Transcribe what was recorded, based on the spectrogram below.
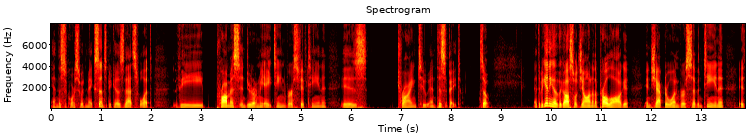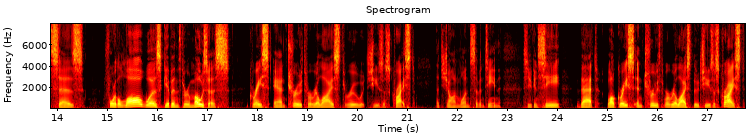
And this, of course, would make sense because that's what the promise in Deuteronomy 18, verse 15, is trying to anticipate. So, at the beginning of the Gospel of John in the prologue, in chapter 1, verse 17, it says, For the law was given through Moses, grace and truth were realized through Jesus Christ. That's John 1 17. So you can see that while grace and truth were realized through Jesus Christ,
